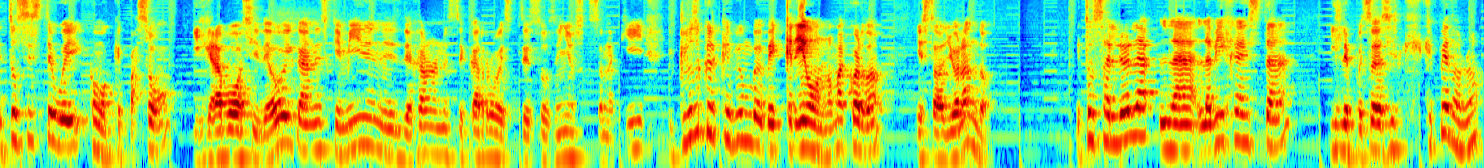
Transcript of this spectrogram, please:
Entonces este güey como que pasó y grabó así de, oigan, es que miren, eh, dejaron en este carro este, esos niños que están aquí. Incluso creo que vi un bebé, creo, no me acuerdo, y estaba llorando. Entonces salió la, la, la vieja esta y le empezó a decir, ¿qué, qué pedo, no?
